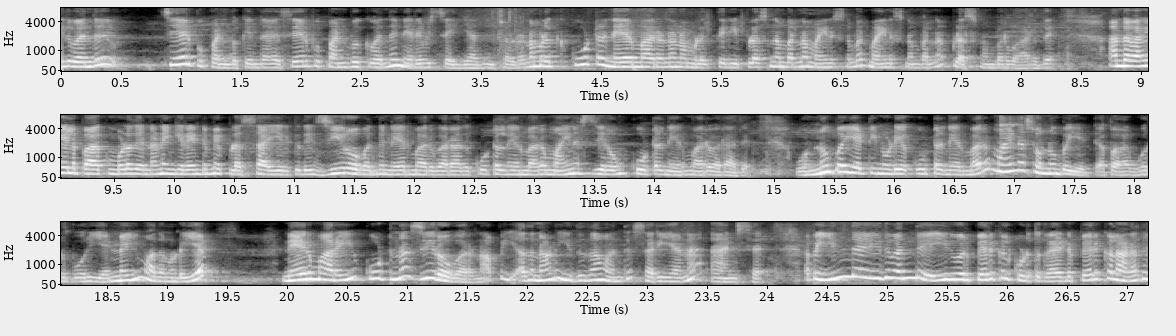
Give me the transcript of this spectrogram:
இது வந்து சேர்ப்பு பண்புக்கு இந்த சேர்ப்பு பண்புக்கு வந்து நிறைவு செய்யாதுன்னு சொல்கிறோம் நம்மளுக்கு கூட்டல் நேர்மாறுனா நம்மளுக்கு தெரியும். ப்ளஸ் நம்பர்னால் மைனஸ் நம்பர் மைனஸ் நம்பர்னால் ப்ளஸ் நம்பர் வருது. அந்த வகையில் பார்க்கும்பொழுது என்னென்னா இங்கே ரெண்டுமே ப்ளஸ் ஆகியிருக்குது ஜீரோ வந்து நேர்மாறு வராது. கூட்டல் நேர்மாறு மைனஸ் ஜீரோவும் கூட்டல் நேர்மாறு வராது. ஒன்று பை எட்டினுடைய கூட்டல் நேர்மாறு மைனஸ் ஒன்று பை எட்டு. அப்போ ஒரு ஒரு எண்ணையும் அதனுடைய நேர்மாறையும் கூட்டினா ஜீரோ வரணும். அப்போ அதனால் இதுதான் வந்து சரியான ஆன்சர் அப்போ இந்த இது வந்து இது ஒரு பெருக்கல் கொடுத்துக்கிறாங்க இந்த பெருக்கலானது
